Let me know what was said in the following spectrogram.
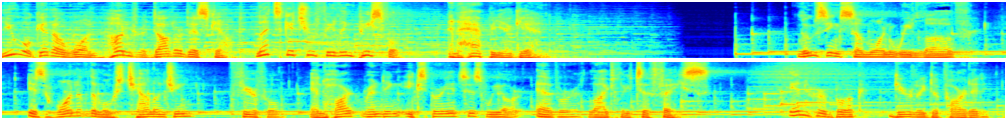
you will get a $100 discount. Let's get you feeling peaceful and happy again. Losing someone we love is one of the most challenging, fearful, and heartrending experiences we are ever likely to face. In her book, Dearly Departed,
